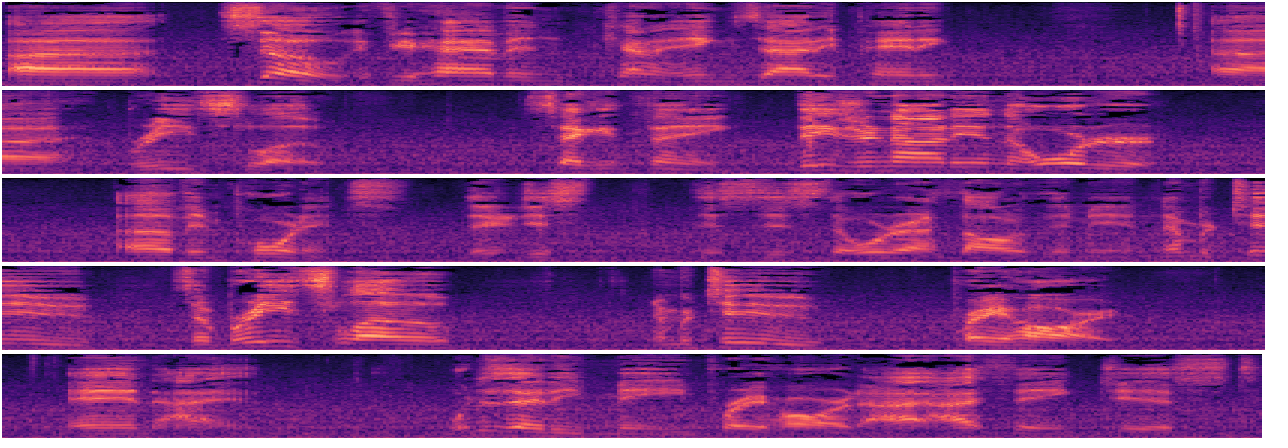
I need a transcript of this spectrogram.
Uh, so if you're having kind of anxiety, panic, uh, breathe slow. Second thing, these are not in the order of importance. They're just this is just the order I thought of them in. Number two, so breathe slow. Number two, pray hard. And I, what does that even mean? Pray hard. I, I think just,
